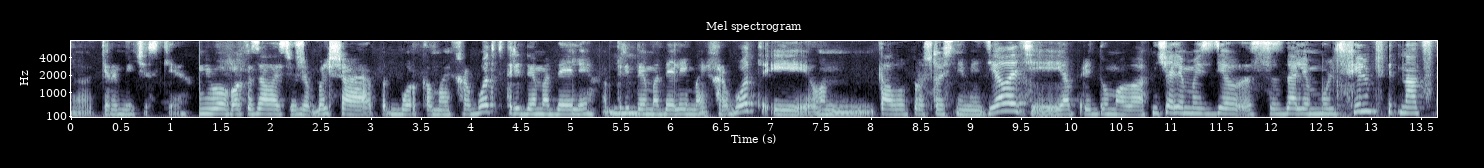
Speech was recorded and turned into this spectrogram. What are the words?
э, керамические. У него показалась уже большая подборка моих работ в 3D-модели, 3D-моделей моих работ, и он дал вопрос, что с ними делать, и я придумала. Вначале мы сделали, создали мультфильм в 2015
